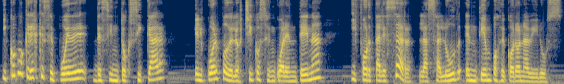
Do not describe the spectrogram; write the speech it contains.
¿Y cómo crees que se puede desintoxicar el cuerpo de los chicos en cuarentena y fortalecer la salud en tiempos de coronavirus?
